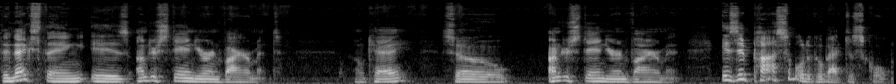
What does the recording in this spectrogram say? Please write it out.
The next thing is understand your environment. Okay? So understand your environment. Is it possible to go back to school?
